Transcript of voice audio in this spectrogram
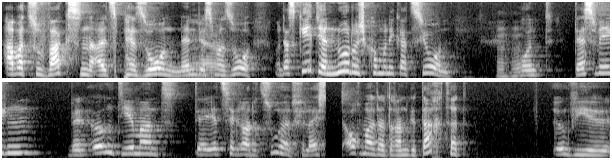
aber zu wachsen als Person, nennen wir es Ja. mal so. Und das geht ja nur durch Kommunikation. Und deswegen, wenn irgendjemand, der jetzt hier gerade zuhört, vielleicht auch mal daran gedacht hat, irgendwie, äh,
